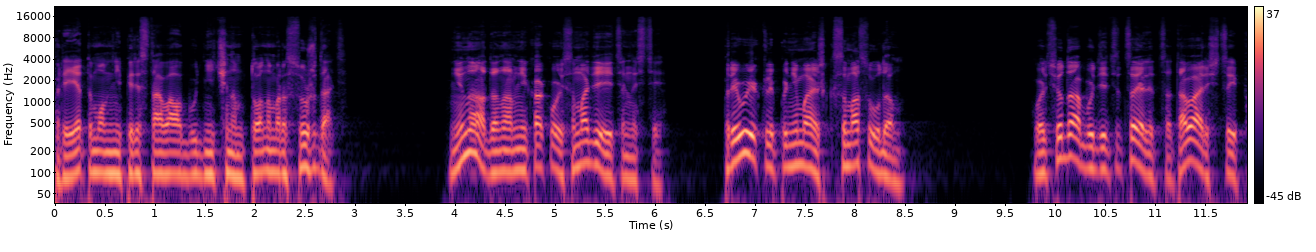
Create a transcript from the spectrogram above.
при этом он не переставал будничным тоном рассуждать. «Не надо нам никакой самодеятельности. Привыкли, понимаешь, к самосудам. Вот сюда будете целиться, товарищ Цып,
